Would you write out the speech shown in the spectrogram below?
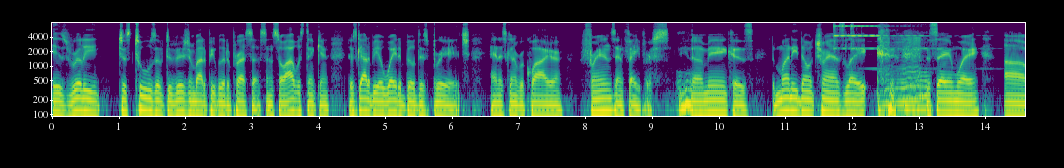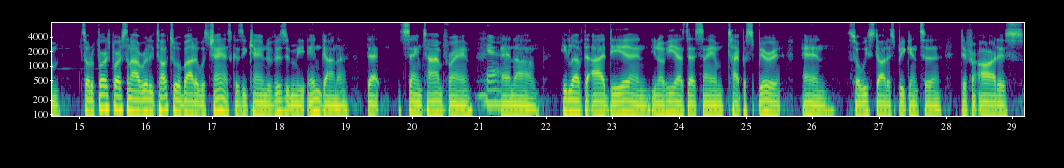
is really just tools of division by the people that oppress us. And so I was thinking there's got to be a way to build this bridge, and it's going to require friends and favors. You know what I mean? Because the money don't translate the same way. Um, so the first person I really talked to about it was Chance because he came to visit me in Ghana that same time frame. Yeah. And um, he loved the idea, and you know he has that same type of spirit, and so we started speaking to different artists,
